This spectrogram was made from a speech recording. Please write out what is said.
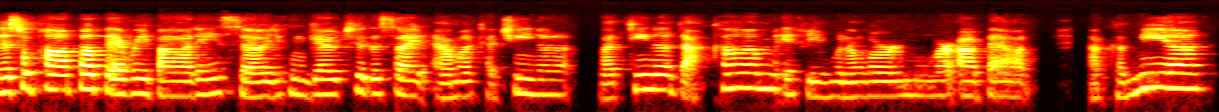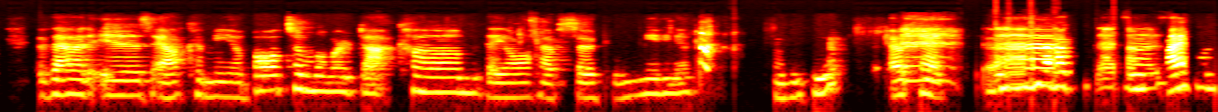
this will pop up everybody. So you can go to the site almacocinalatina.com if you want to learn more about Alkimiah. That is alchemiabaltimore.com. They all have social media. Okay. Ah. I have a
